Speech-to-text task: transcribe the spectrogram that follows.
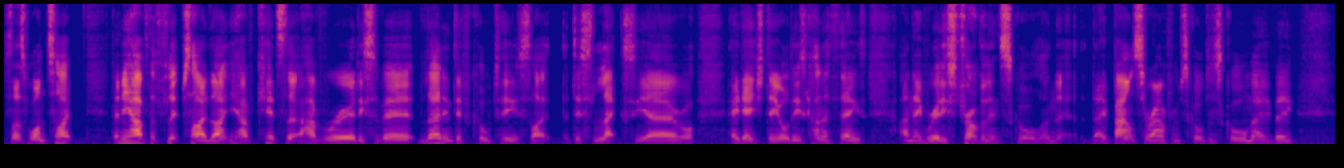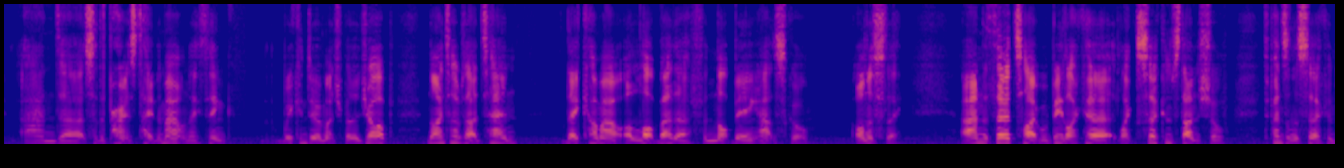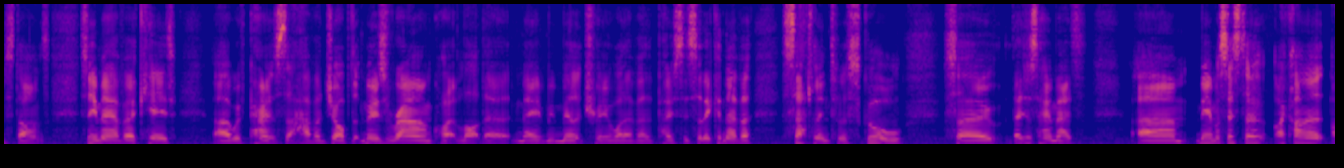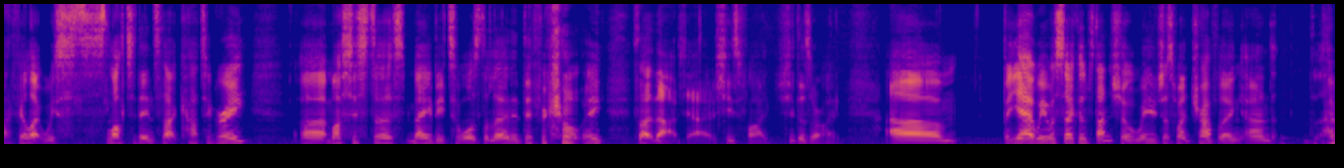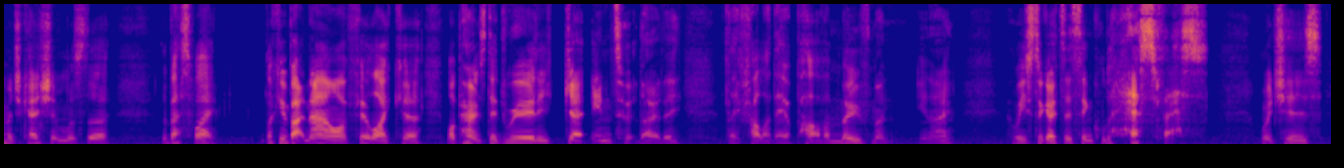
So that's one type. Then you have the flip side of that. You have kids that have really severe learning difficulties like dyslexia or ADHD, all these kind of things, and they really struggle in school and they bounce around from school to school maybe. And uh, so the parents take them out and they think we can do a much better job. Nine times out of ten, they come out a lot better for not being at school, honestly. And the third type would be like a like circumstantial. Depends on the circumstance. So you may have a kid uh, with parents that have a job that moves around quite a lot. They may be military or whatever posted, so they can never settle into a school. So they're just home eds. Um, me and my sister, I kind of I feel like we slotted into that category. Uh, my sister maybe towards the learning difficulty. It's like that. Yeah, she's fine. She does all right. Um, but yeah, we were circumstantial. We just went travelling, and home education was the the best way. Looking back now, I feel like uh, my parents did really get into it though. They they felt like they were part of a movement. You know, we used to go to this thing called HESFES, which is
